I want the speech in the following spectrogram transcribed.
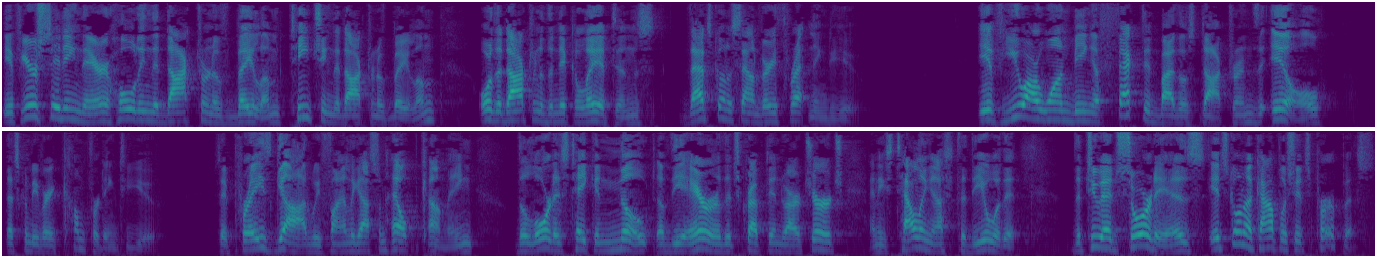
If you're sitting there holding the doctrine of Balaam, teaching the doctrine of Balaam, or the doctrine of the Nicolaitans, that's going to sound very threatening to you. If you are one being affected by those doctrines ill, that's going to be very comforting to you. Say, praise God, we finally got some help coming. The Lord has taken note of the error that's crept into our church, and He's telling us to deal with it the two-edged sword is, it's going to accomplish its purpose.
